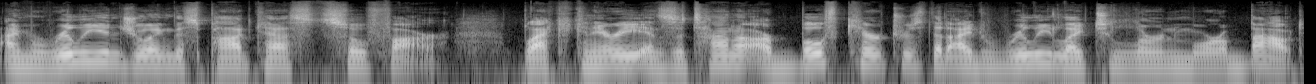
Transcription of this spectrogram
I'm really enjoying this podcast so far. Black Canary and Zatanna are both characters that I'd really like to learn more about,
